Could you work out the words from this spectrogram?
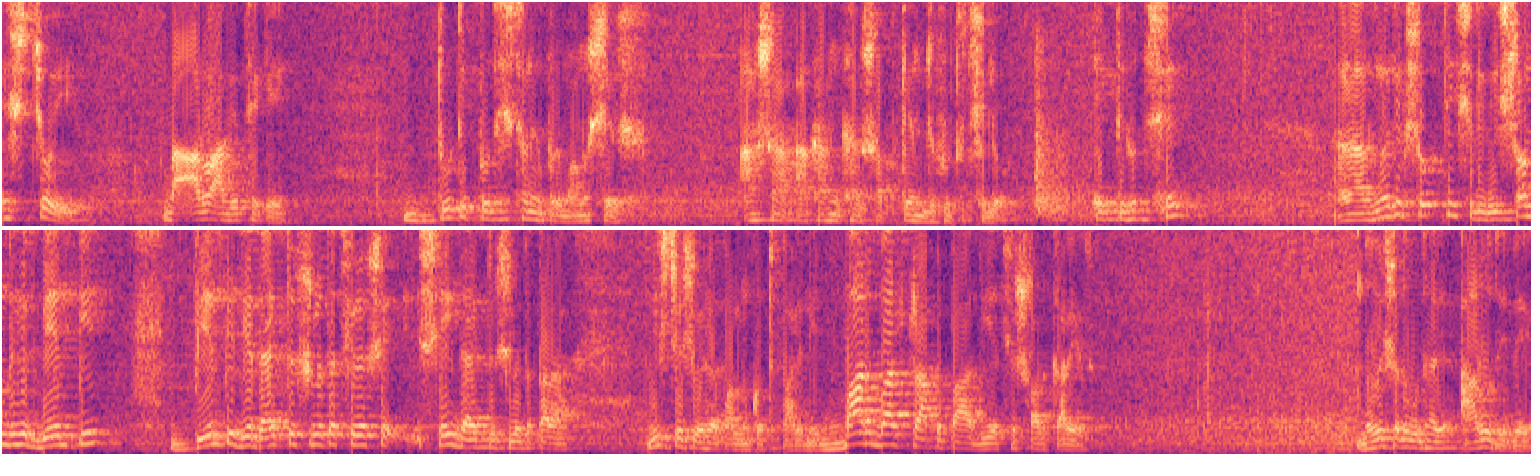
নিশ্চয়ই বা আরও আগে থেকে দুটি প্রতিষ্ঠানের উপর মানুষের আশা আকাঙ্ক্ষা সব কেন্দ্রীভূত ছিল। একটি হচ্ছে রাজনৈতিক শক্তি, সেটি নিঃসন্দেহে বিএনপি বিএনপি যে দায়িত্বশীলতা ছিল সেই দায়িত্বশীলতা তারা নিশ্চয়ই সেভাবে পালন করতে পারেনি। বারবার ট্রাপে পা দিয়েছে সরকারের। ভবিষ্যতে বোধ হয় আরও দেবে।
